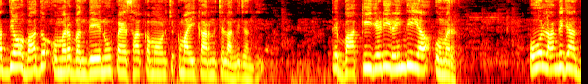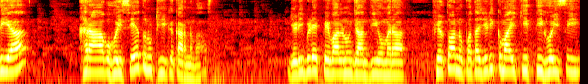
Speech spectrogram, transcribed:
ਅੱਧਿਓਂ ਵੱਧ ਉਮਰ ਬੰਦੇ ਨੂੰ ਪੈਸਾ ਕਮਾਉਣ ਚ, ਕਮਾਈ ਕਰਨ ਚ ਲੰਘ ਜਾਂਦੀ ਹੈ। ਤੇ ਬਾਕੀ ਜਿਹੜੀ ਰਹਿੰਦੀ ਆ ਉਮਰ, ਉਹ ਲੰਘ ਜਾਂਦੀ ਆ, ਖਰਾਬ ਹੋਈ ਸਿਹਤ ਨੂੰ ਠੀਕ ਕਰਨ ਵਾਸਤੇ। ਜਿਹੜੀ ਬੜੇਪੇ ਵੱਲ ਨੂੰ ਜਾਂਦੀ ਉਮਰ ਆ, ਫਿਰ ਤੁਹਾਨੂੰ ਪਤਾ ਜਿਹੜੀ ਕਮਾਈ ਕੀਤੀ ਹੋਈ ਸੀ,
